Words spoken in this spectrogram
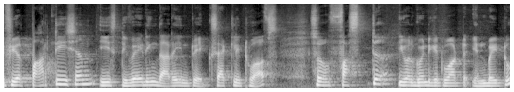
if your partition is dividing the array into exactly two halves so first you are going to get what? n by 2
